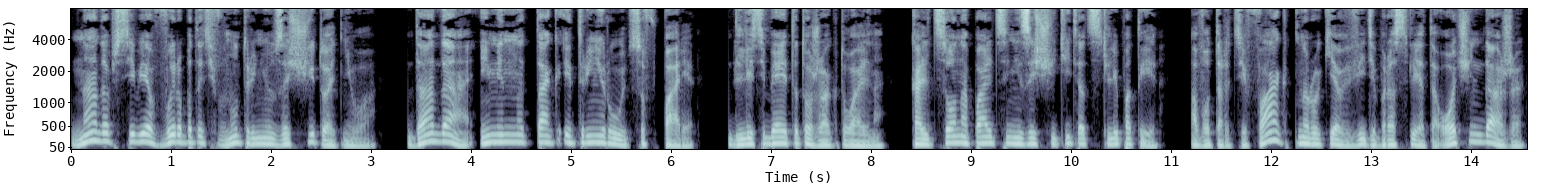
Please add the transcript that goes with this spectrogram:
Надо в себе выработать внутреннюю защиту от него. Да-да, именно так и тренируются в паре. Для тебя это тоже актуально. Кольцо на пальце не защитить от слепоты. А вот артефакт на руке в виде браслета очень даже.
